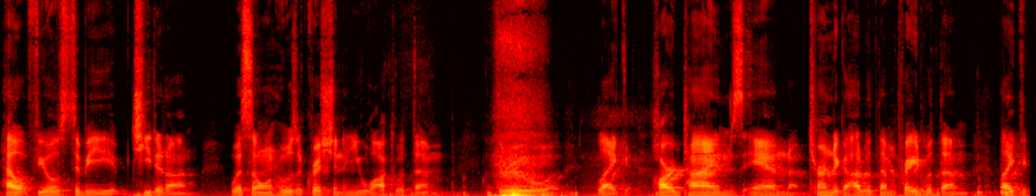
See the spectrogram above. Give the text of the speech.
how it feels to be cheated on with someone who was a christian and you walked with them through like hard times and turned to God with them, prayed with them. Like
